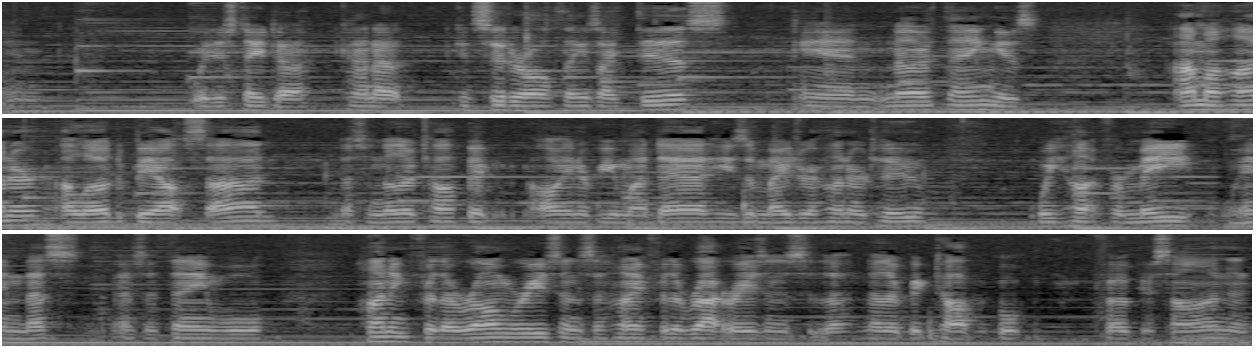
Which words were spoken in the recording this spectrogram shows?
and we just need to kind of consider all things like this. And another thing is, I'm a hunter. I love to be outside. That's another topic. I'll interview my dad. He's a major hunter too. We hunt for meat, and that's that's the thing. We'll hunting for the wrong reasons and hunting for the right reasons is another big topic we'll focus on. And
